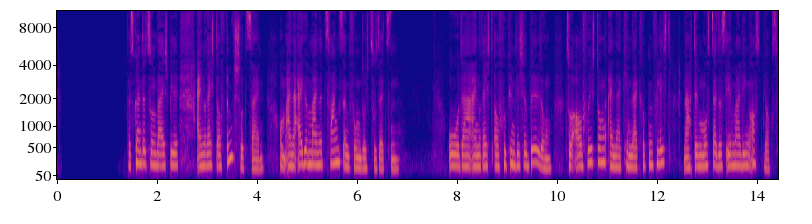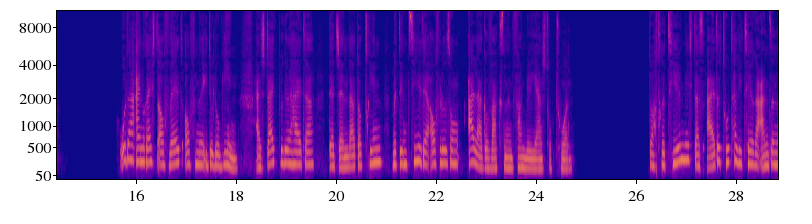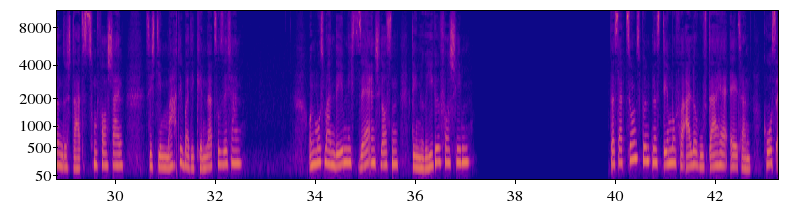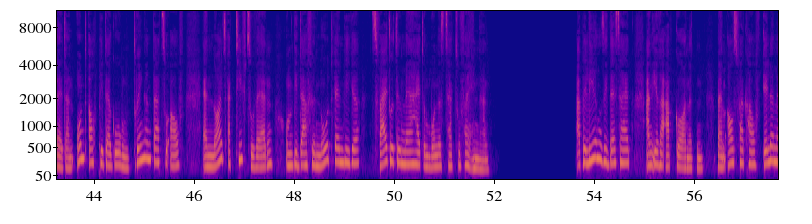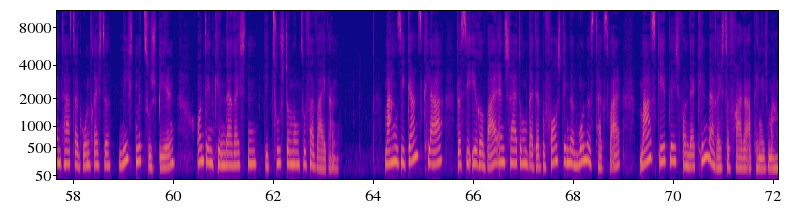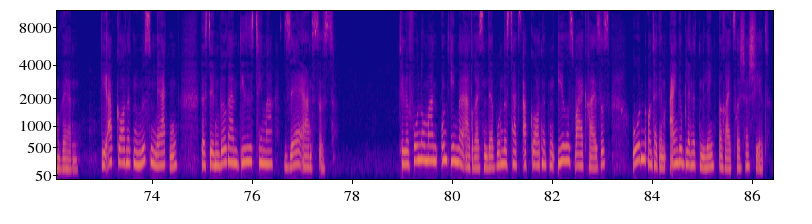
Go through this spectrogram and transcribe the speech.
Das könnte zum Beispiel ein Recht auf Impfschutz sein, um eine allgemeine Zwangsimpfung durchzusetzen. Oder ein Recht auf frühkindliche Bildung zur Aufrichtung einer Kinderkrippenpflicht nach dem Muster des ehemaligen Ostblocks. Oder ein Recht auf weltoffene Ideologien als Steigbügelhalter der Gender-Doktrin mit dem Ziel der Auflösung aller gewachsenen Familienstrukturen. Doch tritt hier nicht das alte totalitäre Ansinnen des Staates zum Vorschein, sich die Macht über die Kinder zu sichern? Und muss man dem nicht sehr entschlossen den Riegel vorschieben? Das Aktionsbündnis Demo für alle ruft daher Eltern, Großeltern und auch Pädagogen dringend dazu auf, erneut aktiv zu werden, um die dafür notwendige Zweidrittelmehrheit im Bundestag zu verhindern. Appellieren Sie deshalb an Ihre Abgeordneten, beim Ausverkauf elementarster Grundrechte nicht mitzuspielen und den Kinderrechten die Zustimmung zu verweigern. Machen Sie ganz klar, dass Sie Ihre Wahlentscheidung bei der bevorstehenden Bundestagswahl maßgeblich von der Kinderrechtefrage abhängig machen werden. Die Abgeordneten müssen merken, dass den Bürgern dieses Thema sehr ernst ist. Telefonnummern und E-Mail-Adressen der Bundestagsabgeordneten Ihres Wahlkreises wurden unter dem eingeblendeten Link bereits recherchiert.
